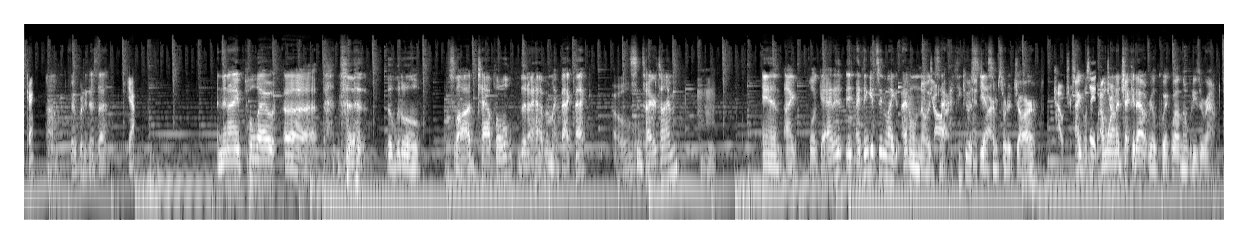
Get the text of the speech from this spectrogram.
Okay. Um, if everybody does that. Yeah. And then I pull out uh, the the little slod tadpole that I have in my backpack Oh. this entire time. hmm and I look at it. it I think it's in like I don't know exactly. I think it was yeah jar. some sort of jar. Pouch or I something. We'll I a jar. want to check it out real quick while nobody's around.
